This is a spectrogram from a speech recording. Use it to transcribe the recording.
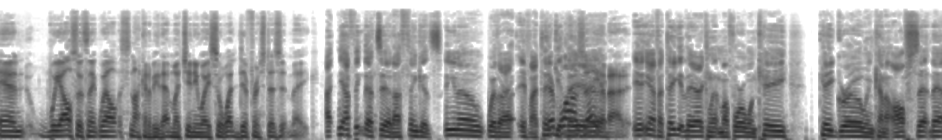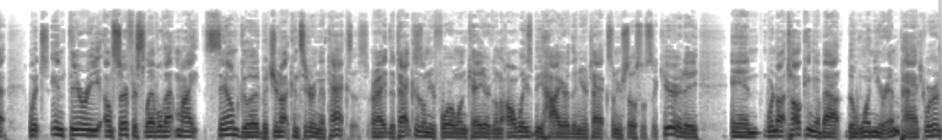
and we also think, well, it's not going to be that much anyway. So what difference does it make? I, yeah, I think that's it. I think it's you know whether I, if I take They're it there, about it. Yeah, if I take it there, I can let my 401k k grow and kind of offset that. Which in theory, on surface level, that might sound good, but you're not considering the taxes, right? The taxes on your 401k are going to always be higher than your tax on your Social Security. And we're not talking about the one year impact. We're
